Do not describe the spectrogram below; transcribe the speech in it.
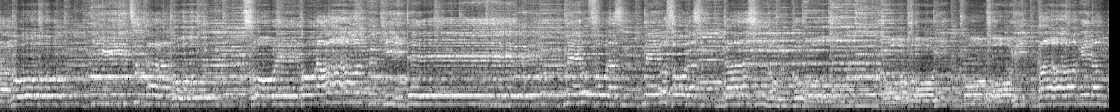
いつからもそれとなく聞いて。目をそらす目をそらすガラスの向こう。遠い、遠い、影がな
